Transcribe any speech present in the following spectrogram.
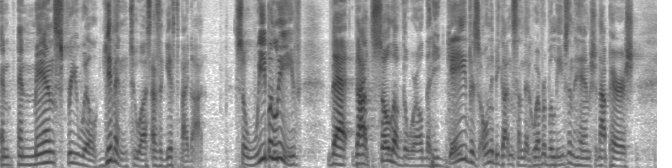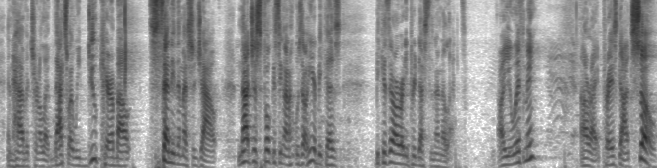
and, and man's free will given to us as a gift by God. So we believe that God so loved the world that He gave His only begotten Son that whoever believes in Him should not perish and have eternal life. That's why we do care about sending the message out, not just focusing on who's out here because, because they're already predestined and elect. Are you with me? All right, praise God. So,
